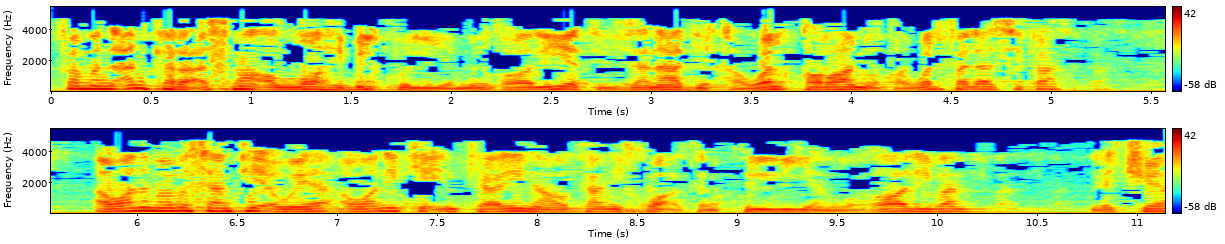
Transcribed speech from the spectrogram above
فمن أنكر أسماء الله بالكلية من غالية الزنادقة والقرامطة والفلاسفة أو أنا ما بس في أويا أو أنا كإنكارنا وكان إخواء كليا وغالبا لتشي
